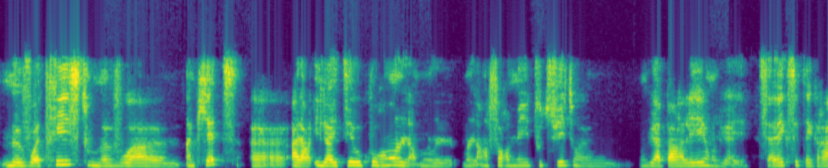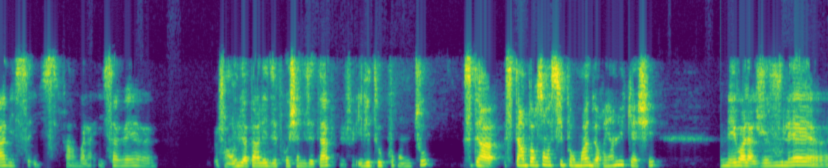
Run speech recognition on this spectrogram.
me voit triste ou me voit euh, inquiète. Alors, il a été au courant, on l'a informé tout de suite, on, lui a parlé, on lui a, il savait que c'était grave, il, enfin voilà, il savait, enfin on lui a parlé des prochaines étapes, il était au courant de tout. C'était c'était important aussi pour moi de rien lui cacher. Mais voilà, je voulais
